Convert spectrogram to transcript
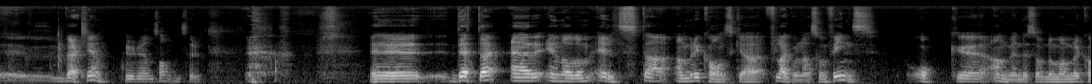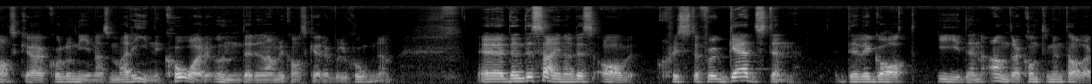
eh, verkligen. Hur nu en sån ser ut. Eh, detta är en av de äldsta amerikanska flaggorna som finns och eh, användes av de amerikanska koloniernas marinkår under den amerikanska revolutionen. Eh, den designades av Christopher Gadsden, delegat i den andra kontinentala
